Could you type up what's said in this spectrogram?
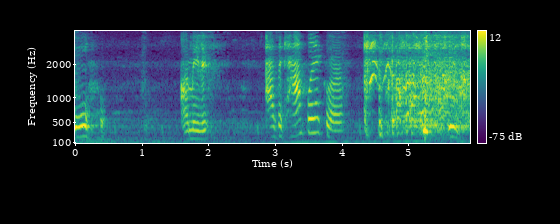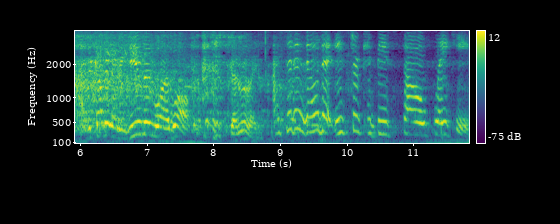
awful? I mean, it's. As a Catholic or? As a Catholic, as a human, what? what? Just generally. I didn't know that Easter could be so flaky.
